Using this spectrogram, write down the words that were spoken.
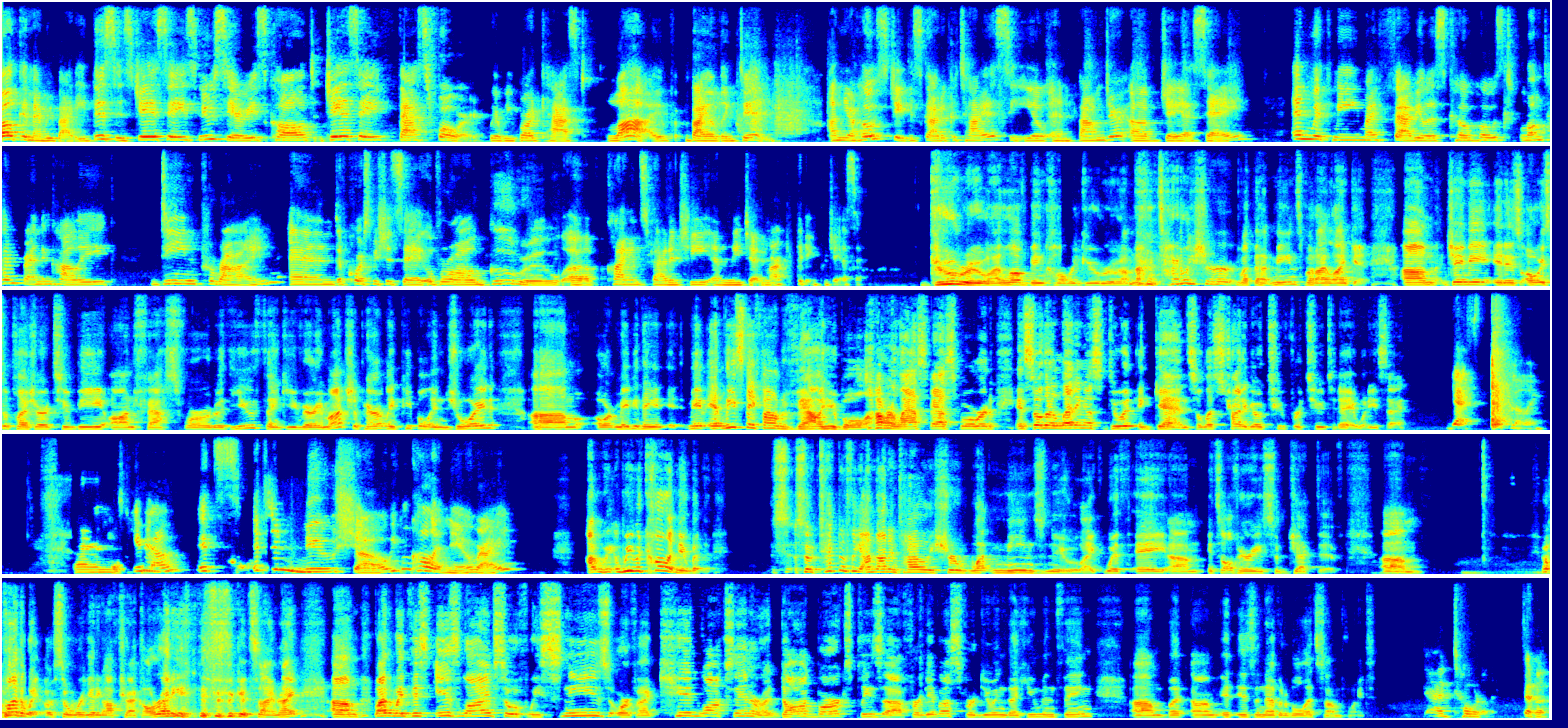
Welcome, everybody. This is JSA's new series called JSA Fast Forward, where we broadcast live via LinkedIn. I'm your host, Jaymie Scotto Cutaia, CEO and founder of JSA. And with me, my fabulous co host, longtime friend and colleague, Dean Perrine, and of course, we should say overall guru of client strategy and lead gen marketing for JSA. Guru. I love being called a guru. I'm not entirely sure what that means, but I like it. Um, Jamie, it is always a pleasure to be on Fast Forward with you. Thank you very much. Apparently, people enjoyed, um, or maybe they, maybe, at least they found valuable our last Fast Forward. And so they're letting us do it again. So let's try to go two for two today. What do you say? Yes, definitely. And you know, it's it's a new show. We can call it new, right? I, we, we would call it new, but so, technically i'm not entirely sure what means new like with a um it's all very subjective um Oh, by the way, oh, so we're getting off track already. This is a good sign, right? Um, by the way, this is live. So if we sneeze or if a kid walks in or a dog barks, please uh, forgive us for doing the human thing. Um, but um, it is inevitable at some point. Totally. Totally.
